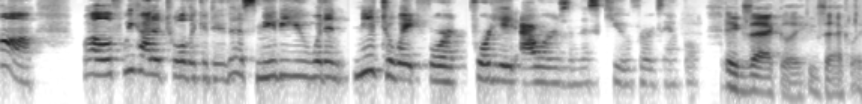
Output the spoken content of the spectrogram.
huh, well, if we had a tool that could do this, maybe you wouldn't need to wait for 48 hours in this queue, for example. Exactly, exactly.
